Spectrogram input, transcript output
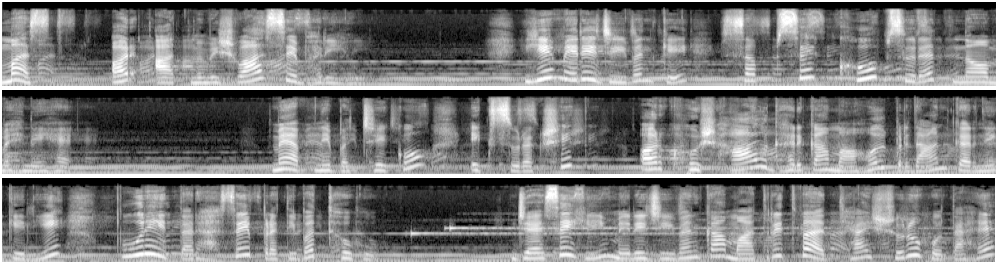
मस्त और आत्मविश्वास से भरी हूँ। ये मेरे जीवन के सबसे खूबसूरत नौ महीने हैं। मैं अपने बच्चे को एक सुरक्षित और खुशहाल घर का माहौल प्रदान करने के लिए पूरी तरह से प्रतिबद्ध हूँ। जैसे ही मेरे जीवन का मातृत्व अध्याय शुरू होता है,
